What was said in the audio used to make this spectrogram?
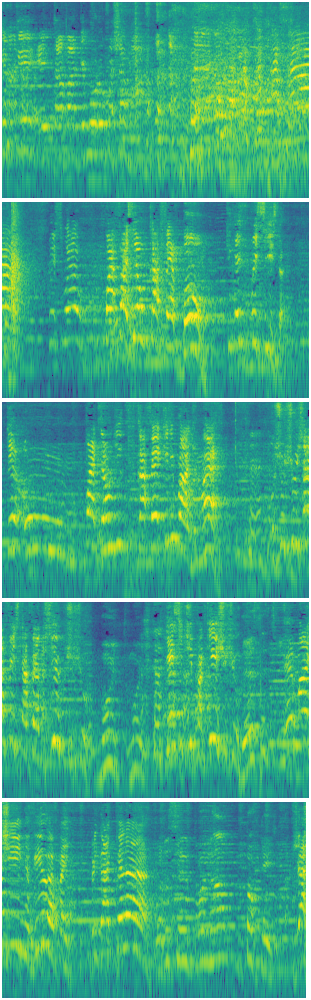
É porque ele tava, demorou pra chamar. Pessoal, para fazer um café bom, o que a gente precisa? Ter um padrão de café equilibrado, não é? O Chuchu já fez café no circo, Chuchu? Muito, muito. Desse tipo aqui, Chuchu? Desse tipo. Eu imagino, viu, rapaz? Obrigado pela... Quando você entrou, já toquei. Já...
